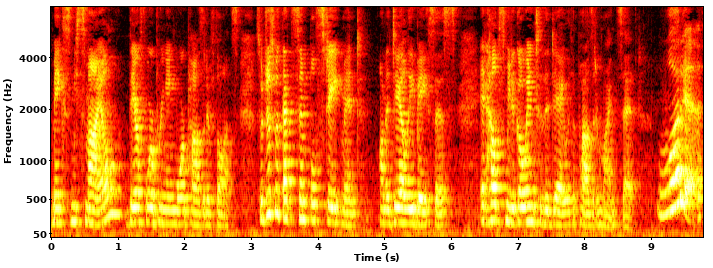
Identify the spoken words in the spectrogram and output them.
makes me smile, therefore bringing more positive thoughts. So, just with that simple statement on a daily basis, it helps me to go into the day with a positive mindset. What if,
